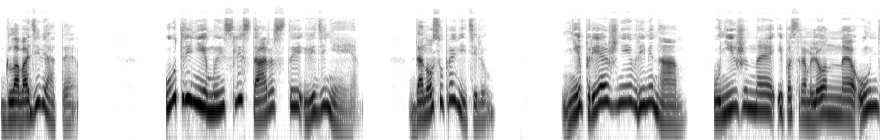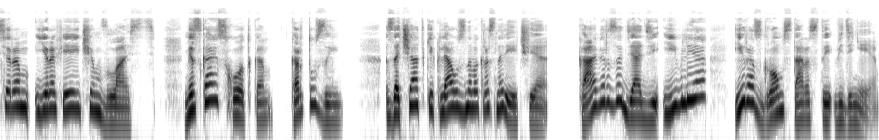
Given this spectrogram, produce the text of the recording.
Глава девятая. Утренние мысли старосты Веденея. Донос управителю. Не прежние времена. Униженная и посрамленная унтером Ерофеичем власть. Мирская сходка. Картузы. Зачатки кляузного красноречия. Каверза дяди Ивлия и разгром старосты Веденея.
